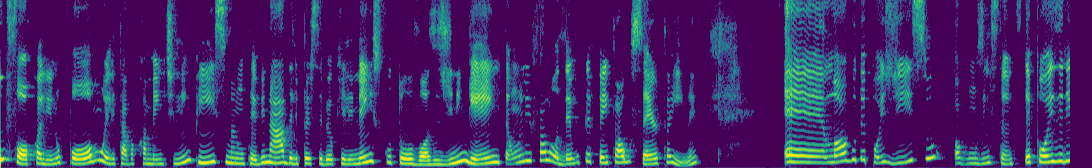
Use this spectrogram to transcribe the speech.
com foco ali no pomo, ele estava com a mente limpíssima, não teve nada, ele percebeu que ele nem escutou vozes de ninguém, então ele falou, devo ter feito algo certo aí, né? É, logo depois disso, alguns instantes depois, ele,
